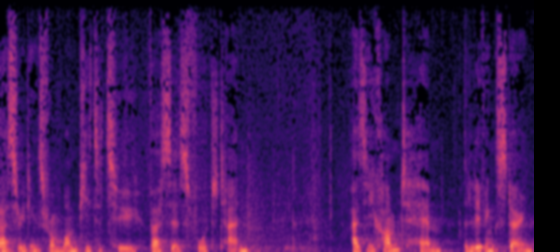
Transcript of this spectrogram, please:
First readings from 1 Peter 2, verses 4 to 10. As you come to him, the living stone,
